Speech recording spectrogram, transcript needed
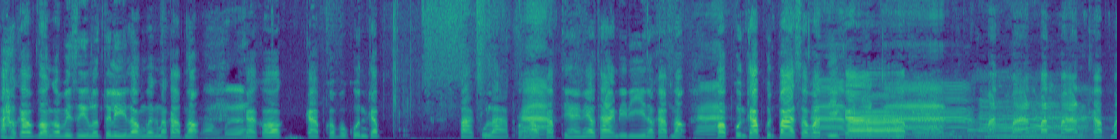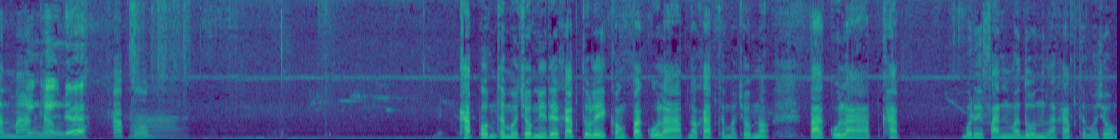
เอาครับลองเอาไปซื้อลอตเตอรี่ลองเบิ่งเนาะครับเนาะลองเบิ้ง ก็ขอกราบขอบพระคุณครับป่ากุหลาบของเขาค่ะครับที่ให้แนวทางดีๆเนาะครับเนาะค่ะขอบคุณครับคุณป้าสวัสดีครับค่ะมันหมานมันหมานครับมันหมานคเฮรับงๆเด้อ ครับผม ครับผมท่านผู้ชมนี่เด้อครับตัวเลขของปลากุหลาบเนาะครับท่านผู้ชมเนาะป้ากุหลาบครับบ่ได้ฝันมาดนล่ะครับท่านผู้ชม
